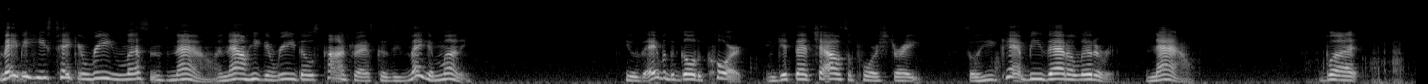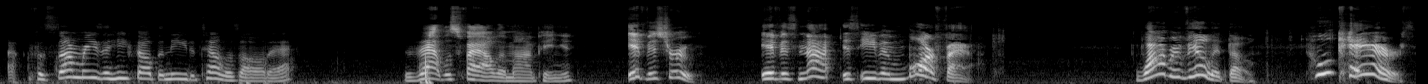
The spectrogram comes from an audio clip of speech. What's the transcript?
Maybe he's taking reading lessons now, and now he can read those contracts because he's making money. He was able to go to court and get that child support straight, so he can't be that illiterate now. But uh, for some reason, he felt the need to tell us all that. That was foul, in my opinion, if it's true. If it's not, it's even more foul. Why reveal it though? Who cares?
